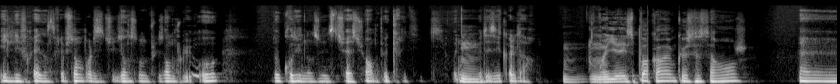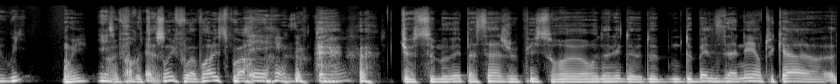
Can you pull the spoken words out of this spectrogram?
et les frais d'inscription pour les étudiants sont de plus en plus hauts. Donc on est dans une situation un peu critique au niveau Mm. des écoles d'art. Il y a espoir quand même que ça s'arrange? Euh, oui, Oui? Il y a Il faut- espoir de toute façon, il faut avoir l'espoir. exactement. que ce mauvais passage puisse re- redonner de, de- de belles années, en tout cas, euh,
